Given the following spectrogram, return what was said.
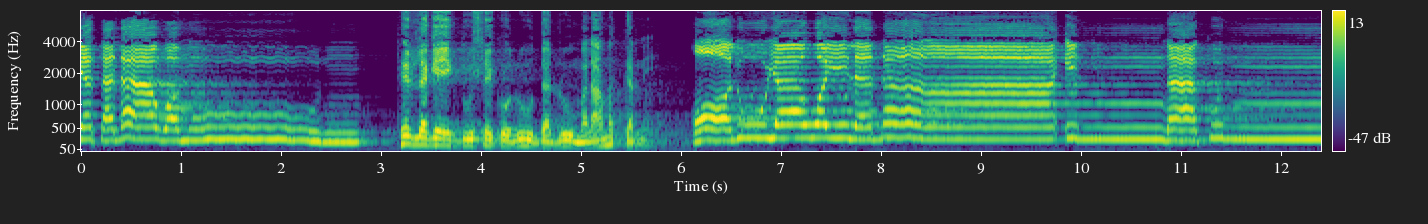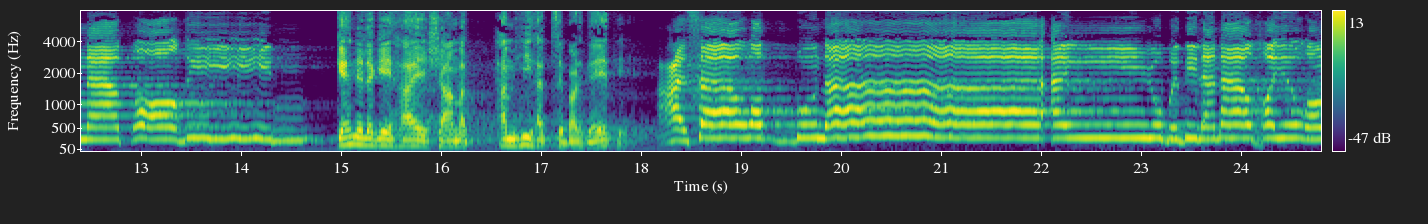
يتلاومون. پھر لگے ایک دوسرے کو رو در رو ملامت کرنے۔ قالوا يا ويلنا إنا كنا طاغين. کہنے لگے ہائے شامت ہم ہی حد سے بڑھ گئے تھے۔ عسى ربنا أن يبدلنا خيرا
